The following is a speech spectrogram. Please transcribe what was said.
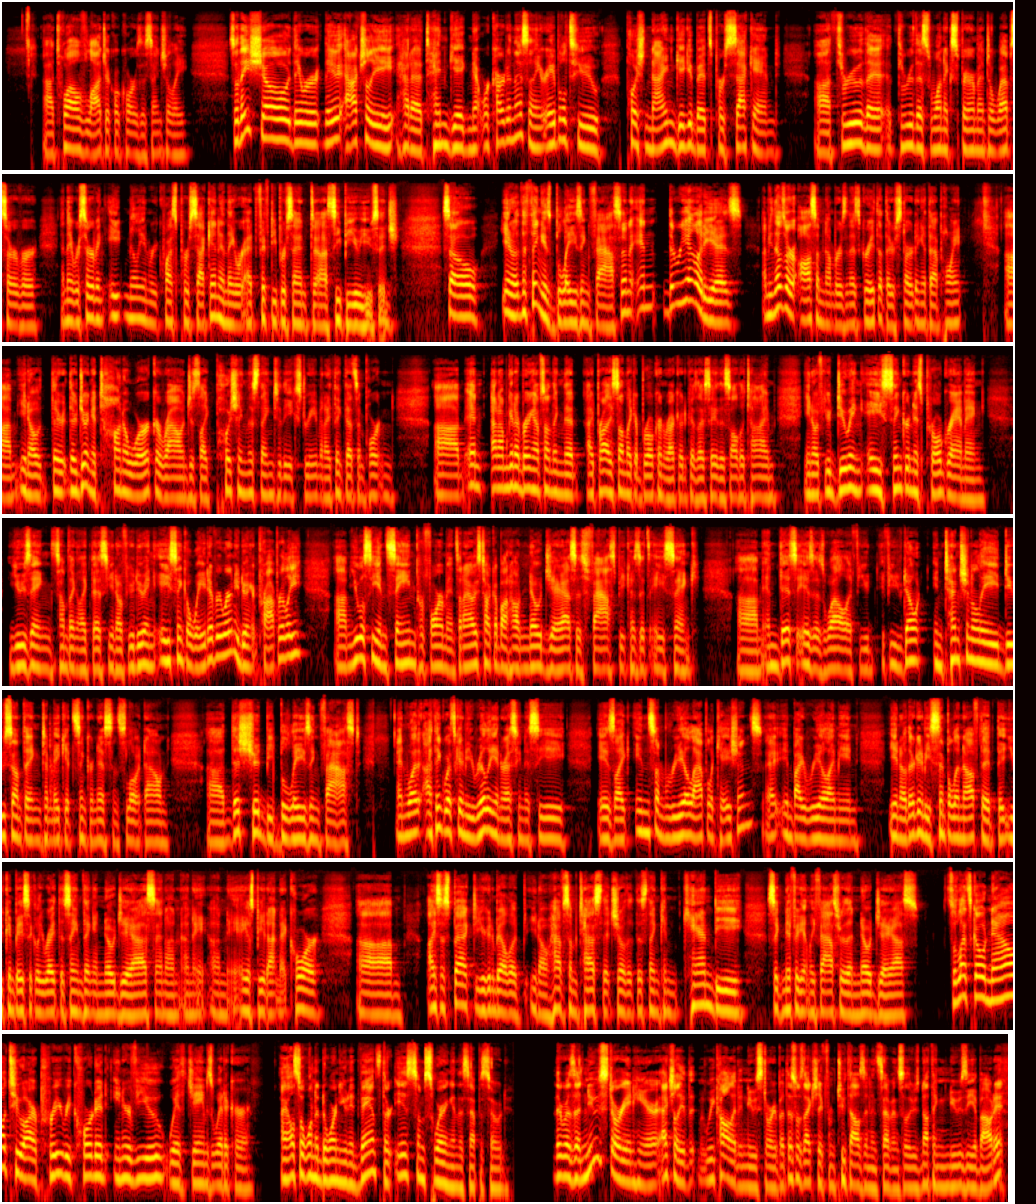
uh, twelve logical cores essentially. So they showed they were they actually had a 10 gig network card in this, and they were able to push nine gigabits per second uh, through the through this one experimental web server, and they were serving eight million requests per second, and they were at 50% uh, CPU usage. So you know the thing is blazing fast, and and the reality is, I mean, those are awesome numbers, and it's great that they're starting at that point um, you know, they're they're doing a ton of work around just like pushing this thing to the extreme, and I think that's important. Um, and and I'm going to bring up something that I probably sound like a broken record because I say this all the time. You know, if you're doing asynchronous programming using something like this, you know, if you're doing async await everywhere and you're doing it properly, um, you will see insane performance. And I always talk about how Node.js is fast because it's async. Um, and this is as well. If you if you don't intentionally do something to make it synchronous and slow it down, uh, this should be blazing fast. And what I think what's going to be really interesting to see is like in some real applications. Uh, and by real, I mean you know they're going to be simple enough that that you can basically write the same thing in Node.js and on on, on ASP.NET Core. Um, I suspect you're going to be able to, you know, have some tests that show that this thing can can be significantly faster than Node.js. So let's go now to our pre recorded interview with James Whittaker. I also wanted to warn you in advance there is some swearing in this episode. There was a news story in here. Actually, we call it a news story, but this was actually from 2007, so there's nothing newsy about it.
